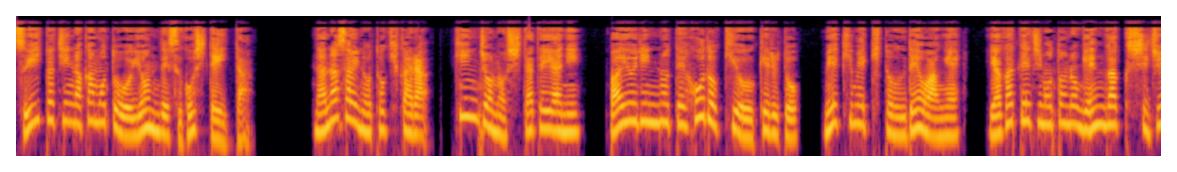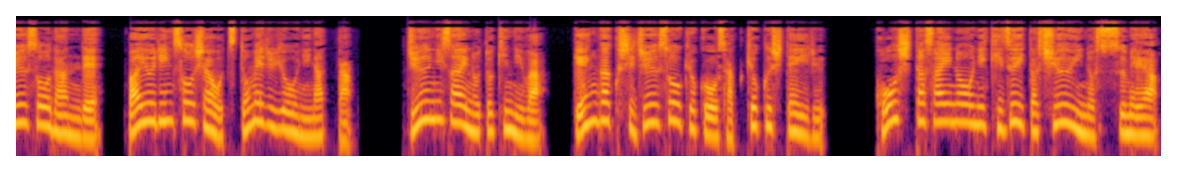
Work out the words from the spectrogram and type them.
1日中本を読んで過ごしていた。7歳の時から近所の仕立て屋にバイオリンの手ほどきを受けると、めきめきと腕を上げ、やがて地元の弦楽四重相談で、バイオリン奏者を務めるようになった。12歳の時には、弦楽四重奏曲を作曲している。こうした才能に気づいた周囲の勧めや、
